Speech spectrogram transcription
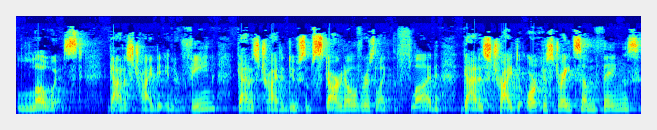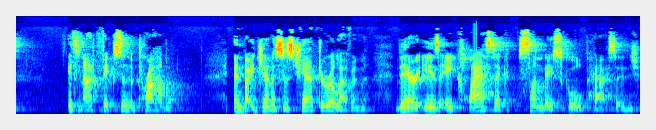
lowest. God has tried to intervene. God has tried to do some start overs like the flood. God has tried to orchestrate some things. It's not fixing the problem. And by Genesis chapter 11, there is a classic Sunday school passage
